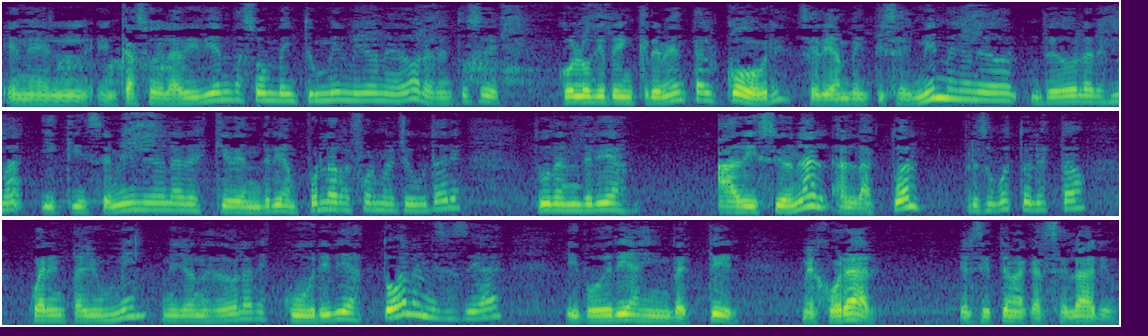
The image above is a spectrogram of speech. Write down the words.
en el en caso de la vivienda son 21 mil millones de dólares. Entonces, con lo que te incrementa el cobre, serían 26 mil millones de dólares más y 15 mil millones que vendrían por la reforma tributaria, tú tendrías adicional al actual presupuesto del Estado 41 mil millones de dólares, cubrirías todas las necesidades y podrías invertir, mejorar el sistema carcelario,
